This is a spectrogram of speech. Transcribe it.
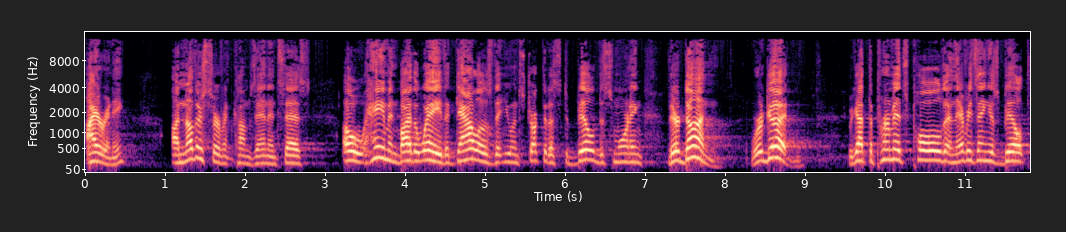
irony, another servant comes in and says, Oh, Haman, by the way, the gallows that you instructed us to build this morning, they're done. We're good. We got the permits pulled and everything is built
